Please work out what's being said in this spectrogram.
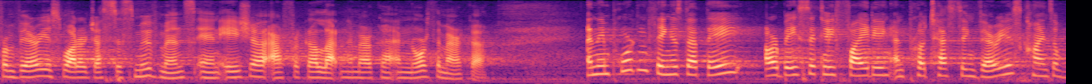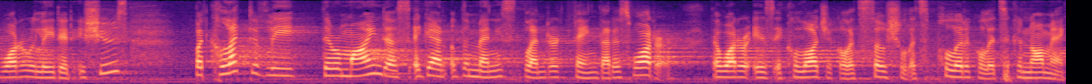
from various water justice movements in Asia, Africa, Latin America, and North America. And the important thing is that they are basically fighting and protesting various kinds of water related issues, but collectively, they remind us again of the many splendored thing that is water. That water is ecological, it's social, it's political, it's economic,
